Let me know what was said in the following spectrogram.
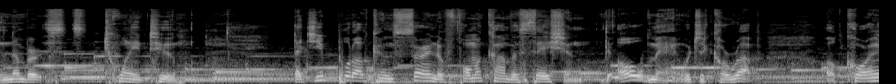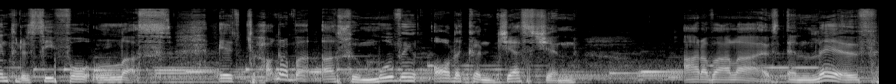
number 22. That you put off concern the former conversation, the old man, which is corrupt, according to deceitful lust. It's talking about us removing all the congestion out of our lives and live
